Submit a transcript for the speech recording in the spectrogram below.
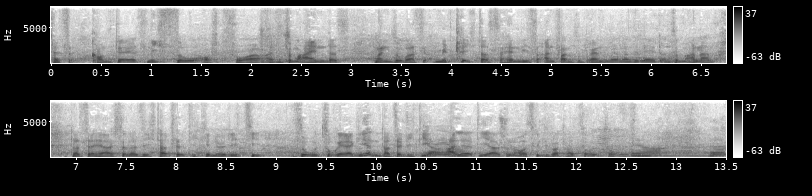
Das kommt ja jetzt nicht so oft vor. Also zum einen, dass man sowas mitkriegt, dass Handys anfangen zu brennen, wenn man sie lädt, und zum anderen, dass der Hersteller sich tatsächlich genötigt sieht, so zu reagieren, tatsächlich die ja, ja. alle, die er schon ausgeliefert hat, zurückzurufen. Ja. Ähm,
